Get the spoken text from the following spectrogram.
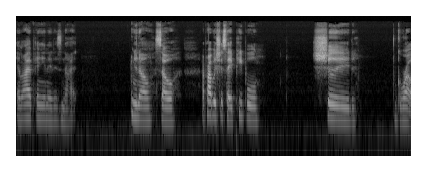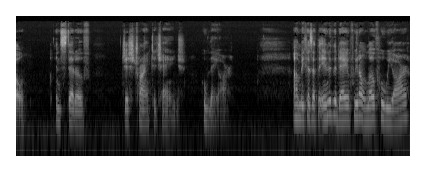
In my opinion, it is not. You know, so I probably should say people should grow instead of just trying to change who they are. Um, because at the end of the day, if we don't love who we are,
